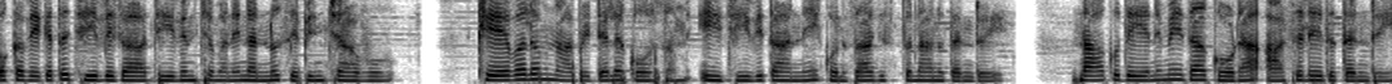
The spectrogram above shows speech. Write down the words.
ఒక విగత జీవిగా జీవించమని నన్ను శపించావు. కేవలం నా బిడ్డల కోసం ఈ జీవితాన్ని కొనసాగిస్తున్నాను తండ్రి. నాకు దేని మీద కూడా ఆశ లేదు తండ్రి.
